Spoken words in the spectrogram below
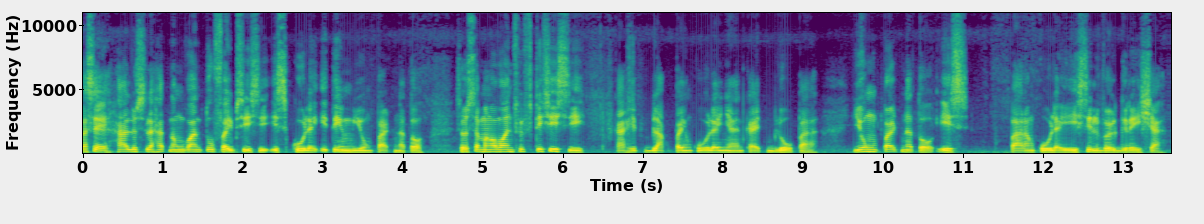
Kasi halos lahat ng 125cc is kulay itim yung part na to. So sa mga 150cc, kahit black pa yung kulay niyan, kahit blue pa, yung part na to is parang kulay silver gray siya.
